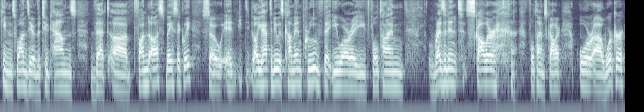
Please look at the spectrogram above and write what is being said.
Keene and Swanzey are the two towns that uh, fund us, basically. So it, all you have to do is come in, prove that you are a full time resident scholar, full time scholar, or uh, worker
